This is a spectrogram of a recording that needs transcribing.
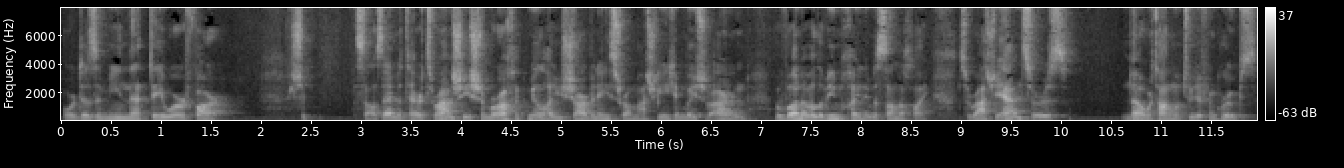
or does it mean that they were far? So Rashi answers, no, we're talking about two different groups.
